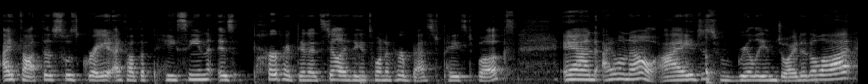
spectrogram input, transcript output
I thought this was great. I thought the pacing is perfect in it still. I think it's one of her best paced books. And I don't know, I just really enjoyed it a lot.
